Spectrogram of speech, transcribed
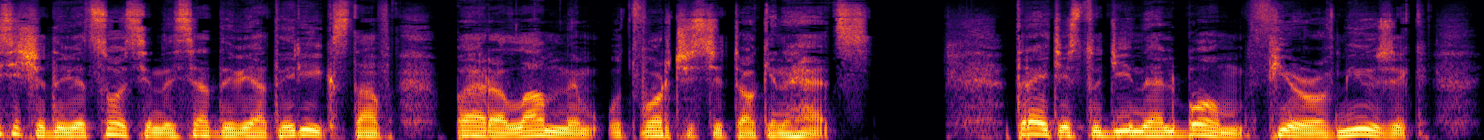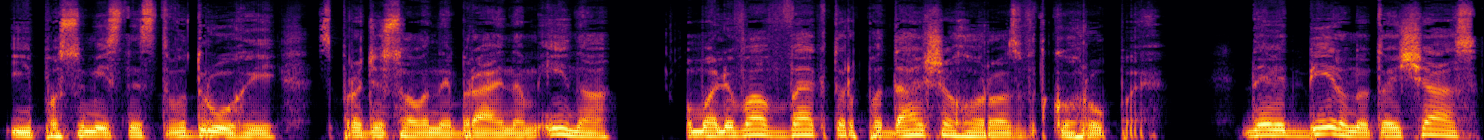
«1979 рік став переламним у творчості Talking Heads. Третій студійний альбом Fear of Music і по сумісництву другий, спродюсований Брайаном Іно, омалював вектор подальшого розвитку групи. Девід Бірн у той час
